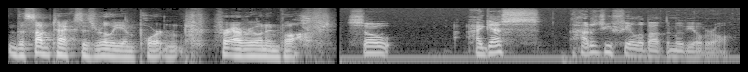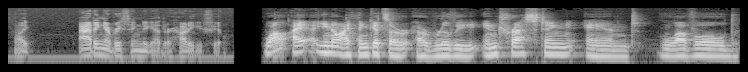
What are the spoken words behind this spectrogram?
the subtext is really important for everyone involved. So, I guess, how did you feel about the movie overall? Like, adding everything together, how do you feel? Well, I you know I think it's a, a really interesting and leveled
